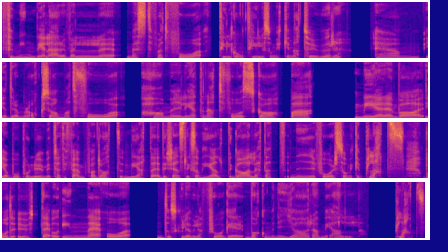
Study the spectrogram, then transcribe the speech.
För min del är det väl eh, mest för att få tillgång till så mycket natur. Ehm, jag drömmer också om att få ha möjligheten att få skapa mer än vad jag bor på nu med 35 kvadratmeter. Det känns liksom helt galet att ni får så mycket plats både ute och inne. Och då skulle jag vilja fråga er, vad kommer ni göra med all plats?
